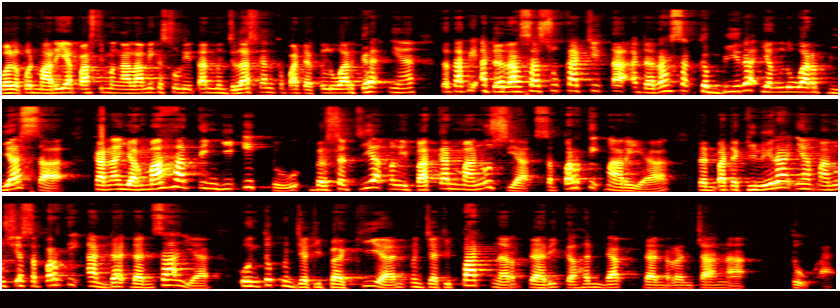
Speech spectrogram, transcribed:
walaupun Maria pasti mengalami kesulitan menjelaskan kepada keluarganya, tetapi ada rasa sukacita, ada rasa gembira yang luar biasa karena yang maha tinggi itu bersedia melibatkan manusia seperti Maria, dan pada gilirannya manusia seperti Anda dan saya untuk menjadi bagian, menjadi partner dari kehendak dan rencana Tuhan.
